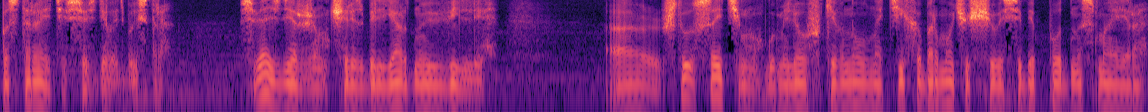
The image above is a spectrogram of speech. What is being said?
постарайтесь все сделать быстро. Связь держим через бильярдную вилли. А что с этим? Гумилев кивнул на тихо бормочущего себе под нос Майера.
